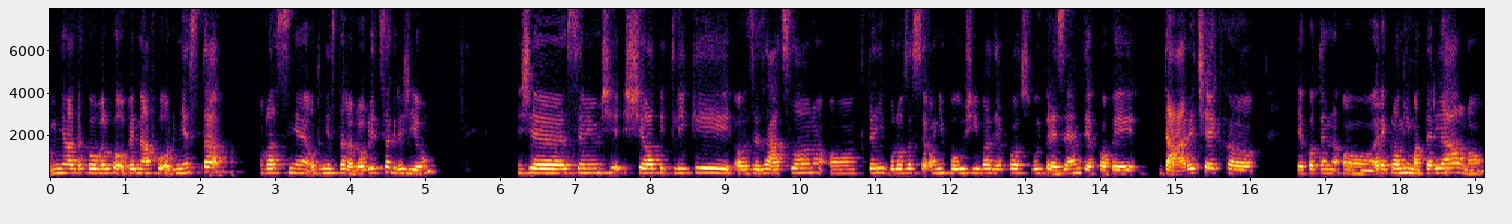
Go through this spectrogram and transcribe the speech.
měla takovou velkou objednávku od města, vlastně od města Radovlice, kde žiju, že jsem jim šila pitlíky ze záclon, který budou zase oni používat jako svůj prezent, jako by dáreček, jako ten reklamní materiál, no.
